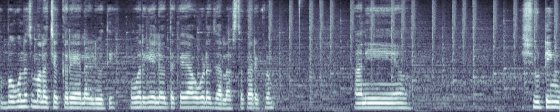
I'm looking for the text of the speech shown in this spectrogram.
तो बघूनच मला चक्कर यायला लागली होती. वर गेलं होतं काही अवघडच झाला असतं कार्यक्रम. आणि शूटिंग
